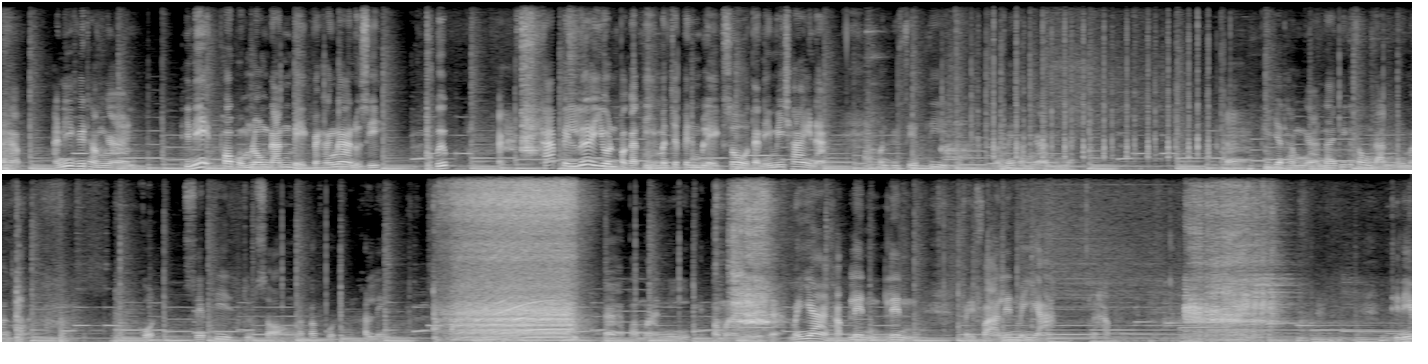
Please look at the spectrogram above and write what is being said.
นะครับ อันนี้คือทำงาน ทีนี้พอผมลองดันเบรกไปข้างหน้าดูสิปึ๊บถ้าเป็นเลื่อยยนต์ปกติมันจะเป็นเบรกโซ่ แต่นี่ไม่ใช่นะ มันคือเซฟตี้มันไม่ทำงานเห็นไหมพี่จะทำงานได้พี่ก็ต้องดันนี่มาก่อน กดเซฟตี้จุด2แล้วก็กดคันเร่งอ่าประมาณนี้ประมาณนี้อะไม่ยากครับเล่นเล่นไฟฟ้าเล่นไม่ยากนะครับ ทีนี้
